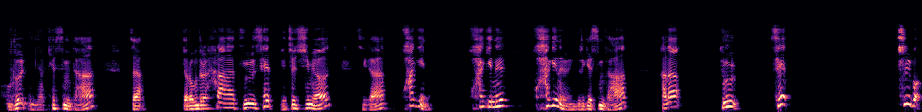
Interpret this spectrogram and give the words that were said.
19를 입력했습니다. 자, 여러분들 하나, 둘, 셋 외쳐주시면 제가 확인, 확인을, 확인을 드리겠습니다. 하나, 둘, 셋! 7번.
